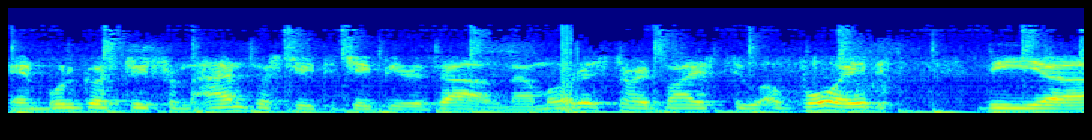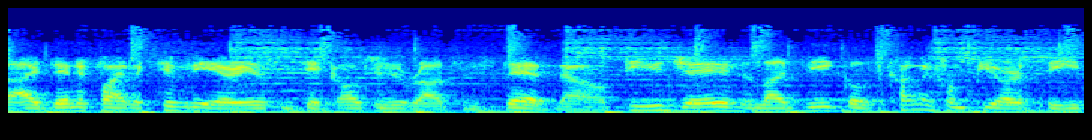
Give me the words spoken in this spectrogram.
And Burgos Street from Anza Street to JP Rizal. Now, motorists are advised to avoid the uh, identified activity areas and take alternate routes instead. Now, PUJs and light vehicles coming from PRC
